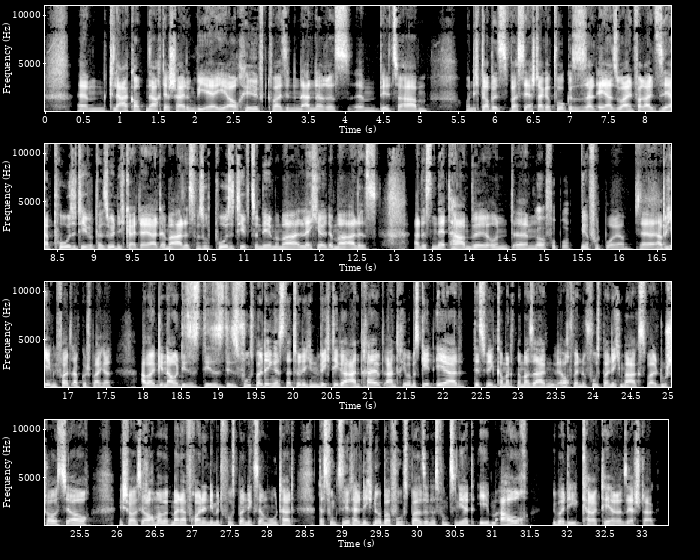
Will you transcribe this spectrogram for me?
ähm, klarkommt nach der Scheidung, wie er ihr auch hilft, quasi ein anderes ähm, Bild zu haben. Und ich glaube, es, was sehr stark im Fokus ist, ist halt eher so einfach als sehr positive Persönlichkeit, der halt immer alles versucht positiv zu nehmen, immer lächelt, immer alles, alles nett haben will und ähm, Ja, Football. ja, Football, ja. Äh, Habe ich irgendwie falsch abgespeichert. Aber genau, dieses, dieses, dieses Fußballding ist natürlich ein wichtiger Antreib, Antrieb, aber es geht eher, deswegen kann man es nochmal sagen, auch wenn du Fußball nicht magst, weil du schaust ja auch, ich schaue es ja auch immer mit meiner Freundin, die mit Fußball nichts am Hut hat. Das funktioniert halt nicht nur über Fußball, sondern es funktioniert eben auch über die Charaktere sehr stark.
